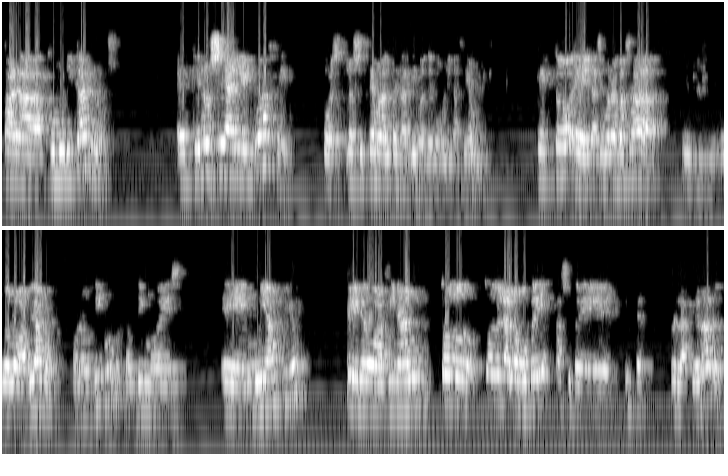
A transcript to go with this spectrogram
para comunicarnos? que no sea el lenguaje, pues los sistemas alternativos de comunicación esto eh, la semana pasada mm, no lo hablamos con autismo, porque autismo es eh, muy amplio, pero al final todo, todo la logopedia está súper relacionado.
